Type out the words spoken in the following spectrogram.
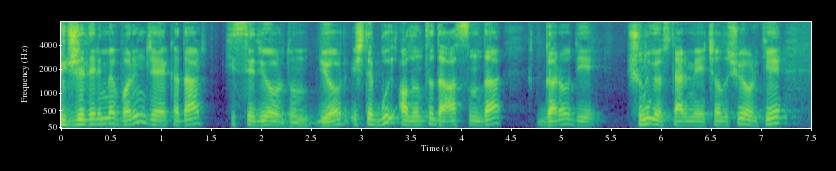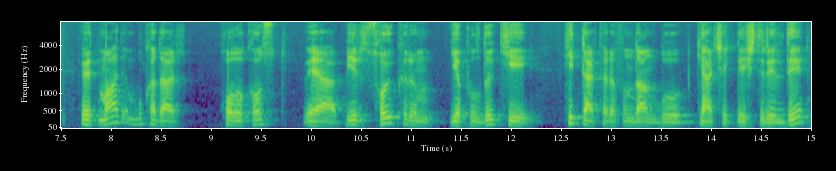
hücrelerime varıncaya kadar hissediyordum diyor. İşte bu alıntı da aslında Garodi şunu göstermeye çalışıyor ki evet madem bu kadar Holokost veya bir soykırım yapıldı ki Hitler tarafından bu gerçekleştirildi.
